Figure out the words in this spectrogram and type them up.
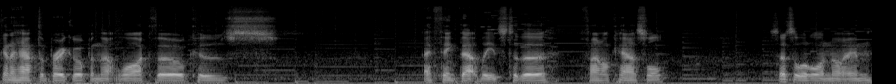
Gonna have to break open that lock though, because I think that leads to the final castle. So that's a little annoying.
